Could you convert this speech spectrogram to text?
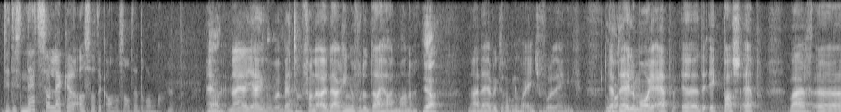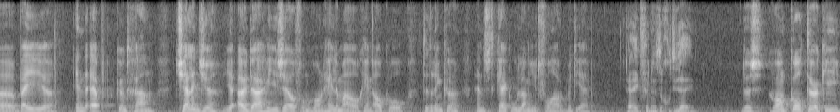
dit is net zo lekker als wat ik anders altijd dronk. En nou ja, jij bent toch van de uitdagingen voor de diehard mannen? Ja, Nou, daar heb ik er ook nog wel eentje voor, denk ik. je maar. hebt een hele mooie app, eh, de Ik Pas app, waarbij je in de app kunt gaan challengen, je uitdagen jezelf om gewoon helemaal geen alcohol te drinken. En dus te kijken hoe lang je het volhoudt met die app. ja, ik vind het een goed idee. Dus gewoon cold turkey.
